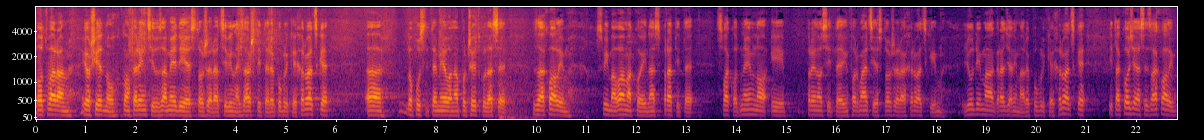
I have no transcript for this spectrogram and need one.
Otvaram još jednu konferenciju za medije Stožera civilne zaštite Republike Hrvatske. E, dopustite mi evo na početku da se zahvalim svima vama koji nas pratite svakodnevno i prenosite informacije stožera hrvatskim ljudima, građanima Republike Hrvatske. I također da se zahvalim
